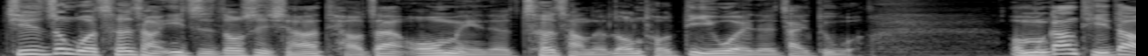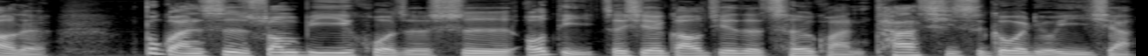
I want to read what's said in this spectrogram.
其实中国车厂一直都是想要挑战欧美的车厂的龙头地位的态度。我们刚提到的，不管是双 B 或者是奥迪这些高阶的车款，它其实各位留意一下，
